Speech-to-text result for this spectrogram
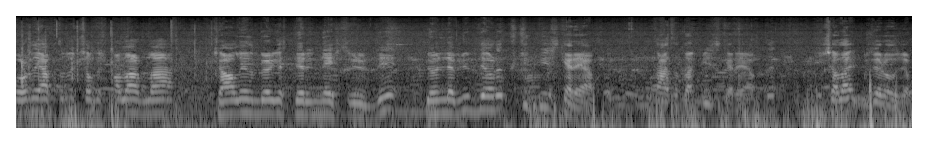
Orada yaptığımız çalışmalarla Çağlayan'ın bölgesi derinleştirildi. Dönülebilir. Bir de orada küçük bir iskele yaptık. Tahtadan bir iskele yaptık. İnşallah güzel olacak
